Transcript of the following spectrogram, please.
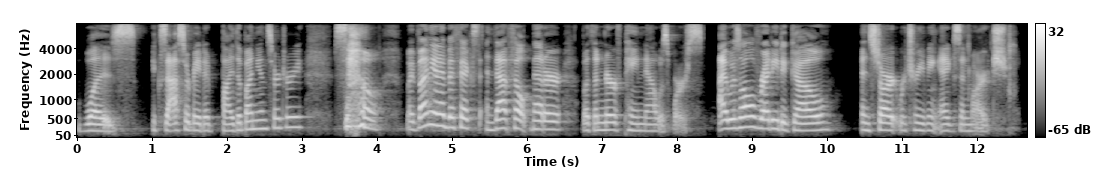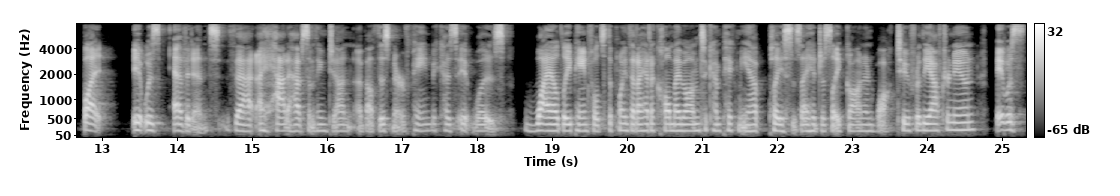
was exacerbated by the bunion surgery. So, my bunion had been fixed and that felt better, but the nerve pain now was worse. I was all ready to go and start retrieving eggs in March, but it was evident that I had to have something done about this nerve pain because it was wildly painful to the point that I had to call my mom to come pick me up places I had just like gone and walked to for the afternoon. It was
